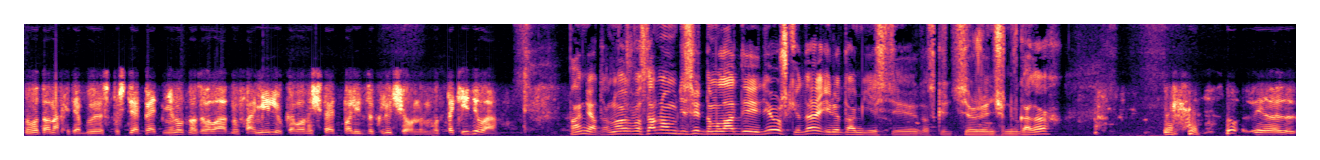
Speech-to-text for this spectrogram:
Ну вот она хотя бы спустя пять минут назвала одну фамилию, кого она считает политзаключенным. Вот такие дела. Понятно. Но в основном действительно молодые девушки, да, или там есть, э, так сказать, женщины в годах? Ну, э,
